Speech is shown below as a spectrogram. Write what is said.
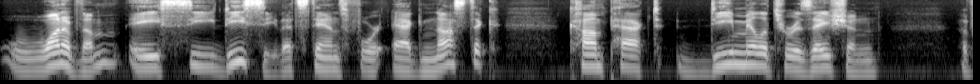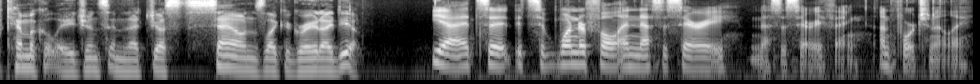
One of them, ACDC, that stands for Agnostic Compact Demilitarization of Chemical Agents, and that just sounds like a great idea. Yeah, it's a it's a wonderful and necessary necessary thing. Unfortunately.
